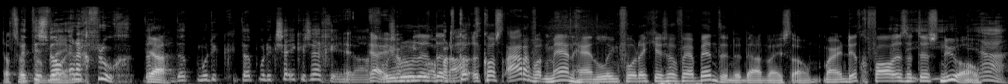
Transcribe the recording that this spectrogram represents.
Dat soort het is wel erg vroeg. Dat, ja. dat, moet ik, dat moet ik zeker zeggen, inderdaad. Ja, ja bedoel, dat, kost aardig wat manhandling voordat je zover bent, inderdaad, meestal. Maar in dit geval is het dus nu al. Ja.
